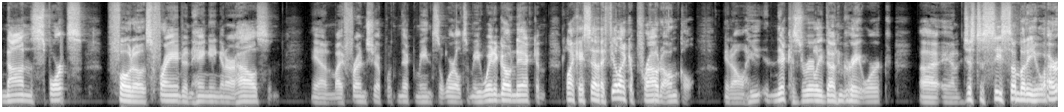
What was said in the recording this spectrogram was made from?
non sports photos framed and hanging in our house. And and my friendship with Nick means the world to me. Way to go, Nick! And like I said, I feel like a proud uncle. You know, he Nick has really done great work, uh, and just to see somebody who I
